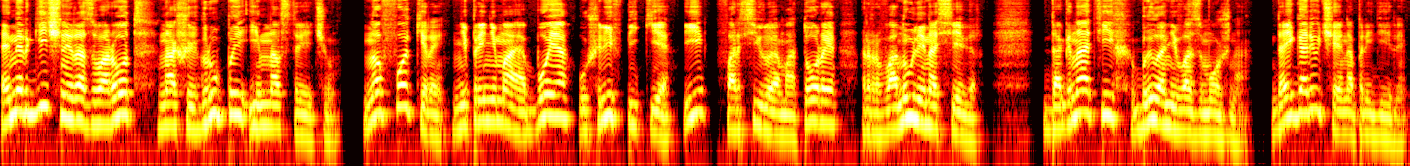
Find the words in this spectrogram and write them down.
Энергичный разворот нашей группы им навстречу. Но фокеры, не принимая боя, ушли в пике и, форсируя моторы, рванули на север. Догнать их было невозможно, да и горючее на пределе.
